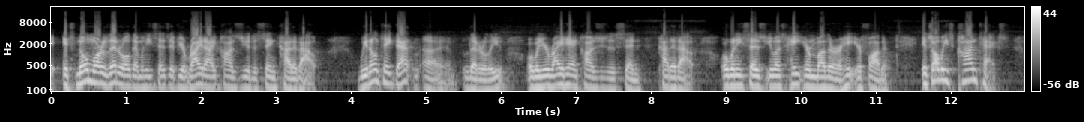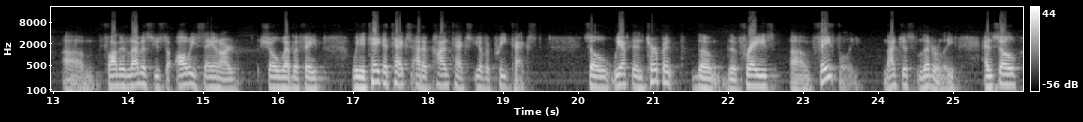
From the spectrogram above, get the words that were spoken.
it's no more literal than when he says if your right eye causes you to sin, cut it out. We don't take that uh, literally. Or when your right hand causes you to sin, cut it out. Or when he says you must hate your mother or hate your father. It's always context. Um, Father Levis used to always say in our show Web of Faith, when you take a text out of context, you have a pretext. So we have to interpret the, the phrase um, faithfully, not just literally. And so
